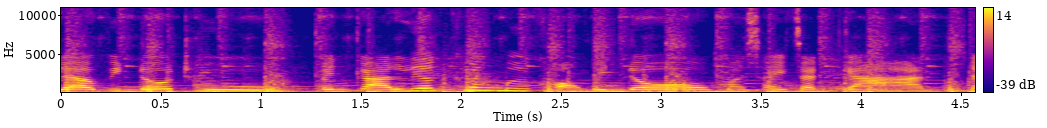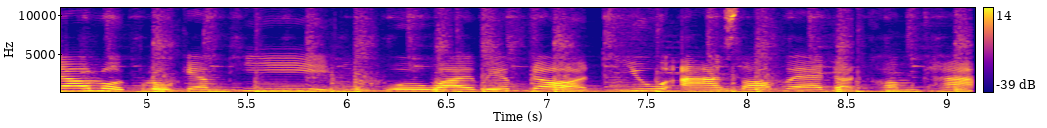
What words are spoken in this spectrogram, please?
แล้ว Windows Tool เป็นการเลือกเครื่องมือของ Windows มาใช้จัดการ ดาวน์โหลดโปรแกรมที่ www.ursoftware.com ค่ะ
